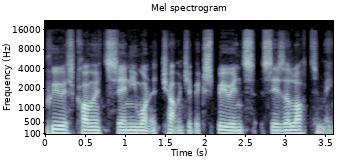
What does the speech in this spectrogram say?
Previous comments saying he wanted championship experience says a lot to me.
